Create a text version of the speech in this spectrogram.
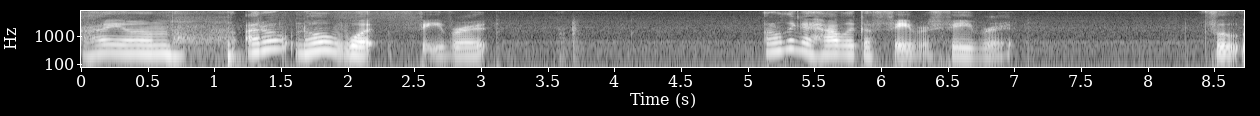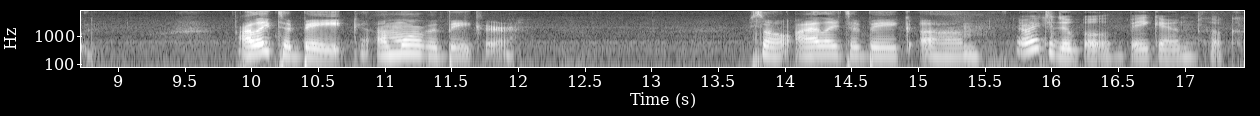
I um, I don't know what favorite I don't think I have like a favorite favorite food. I like to bake. I'm more of a baker. So I like to bake. Um, I like to do both, bake and cook.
